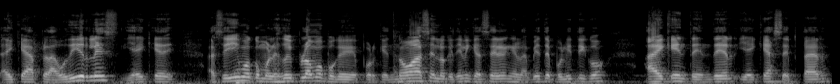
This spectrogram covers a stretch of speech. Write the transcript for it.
hay que aplaudirles y hay que, así mismo como les doy plomo porque, porque no hacen lo que tienen que hacer en el ambiente político, hay que entender y hay que aceptar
